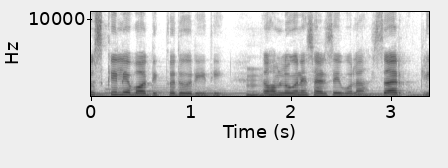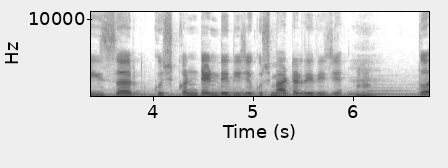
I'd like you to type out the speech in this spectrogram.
उसके लिए बहुत दिक्कत हो रही थी। तो हम लोगों ने सर से ही बोला सर प्लीज़ सर कुछ कंटेंट दे दीजिए कुछ मैटर दे दीजिए। तो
